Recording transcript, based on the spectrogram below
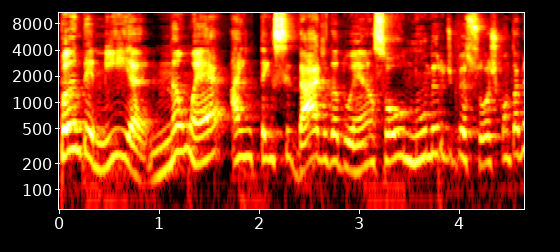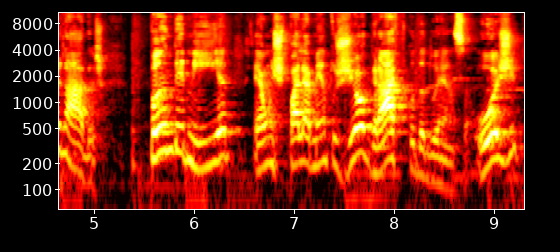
Pandemia não é a intensidade da doença ou o número de pessoas contaminadas. Pandemia é um espalhamento geográfico da doença. Hoje,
